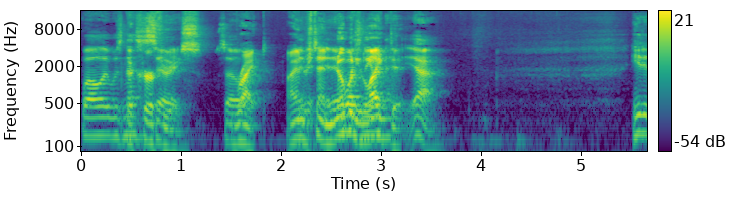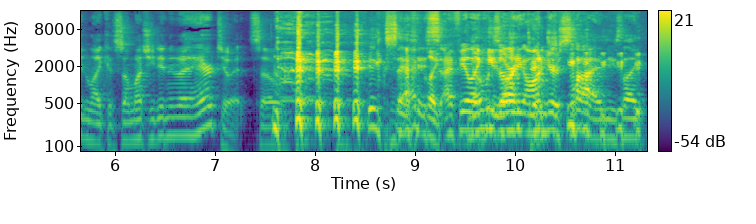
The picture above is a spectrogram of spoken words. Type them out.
well, it was the necessary. curfews. So Right. I and- understand. and Nobody wasn't even- liked it. Yeah. He didn't like it so much he didn't adhere to it. So exactly. I feel like Nobody he's already on it. your side. He's like,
